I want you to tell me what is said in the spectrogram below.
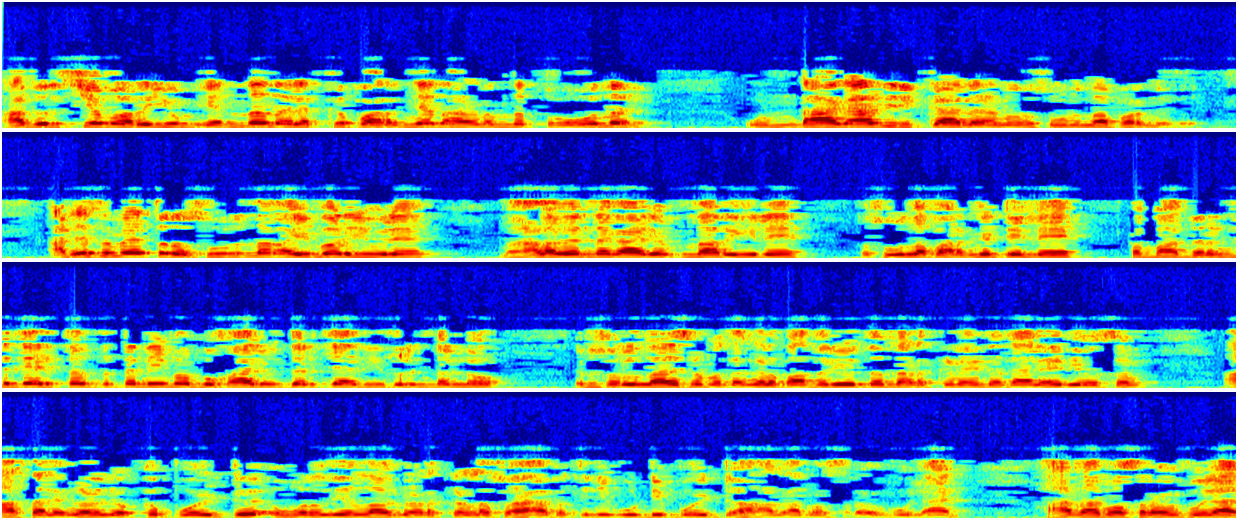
അദൃശ്യമറിയും എന്ന നിലയ്ക്ക് പറഞ്ഞതാണെന്ന തോന്നൽ ഉണ്ടാകാതിരിക്കാനാണ് റസൂലുള്ള പറഞ്ഞത്. അതേസമയത്ത് റസൂലുള്ള ഗൈബ് അറിയൂലേ? നാളെ വരുന്ന കാര്യം ഒന്നും അറിയില്ലേ? റസൂലുള്ള പറഞ്ഞിട്ടില്ലേ? ഇപ്പൊ ബദറിന്റെ ചരിത്രത്തിൽ തന്നെ ഇമാം ബുഖാരി ഉദ്ധരിച്ച ഹദീസിലുണ്ടല്ലോ നബിസ്വല്ലാസ്ലമ തങ്ങൾ ബദർ യുദ്ധം നടക്കുന്നതിന്റെ തലേ ദിവസം ആ സ്ഥലങ്ങളിലൊക്കെ പോയിട്ട് ഉമർദിയുള്ള അടക്കമുള്ള സ്വഹാബത്തിനെയും കൂട്ടി പോയിട്ട് ഹാദാ മസ്റഫ് ഫുലാൻ ഹാദാ മസ്റഫ് ഫുലാൻ.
